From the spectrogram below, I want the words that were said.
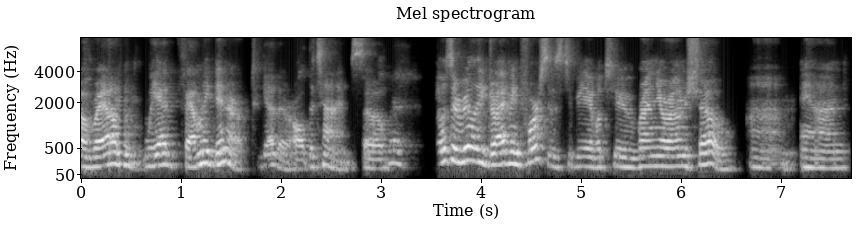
around. We had family dinner together all the time. So those are really driving forces to be able to run your own show. Um, and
